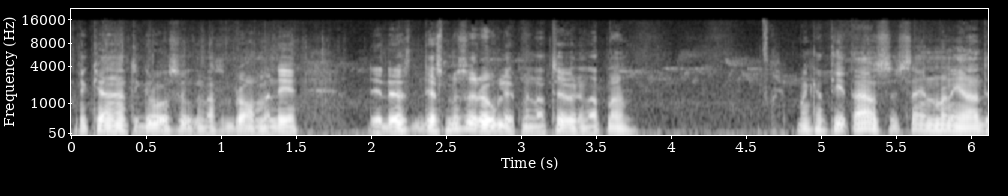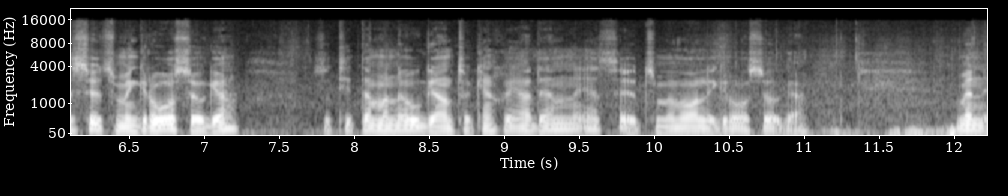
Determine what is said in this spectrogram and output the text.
Nu kan jag inte gråsuggorna så bra men det, det är det, det, som är så roligt med naturen att man, man kan titta här och så säger man ja, det ser ut som en gråsugga. Så tittar man noggrant så kanske ja, den ser ut som en vanlig gråsugga. Men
